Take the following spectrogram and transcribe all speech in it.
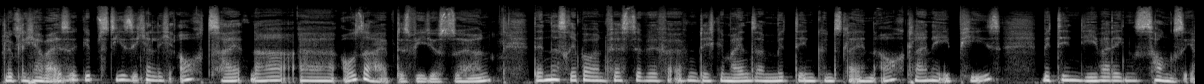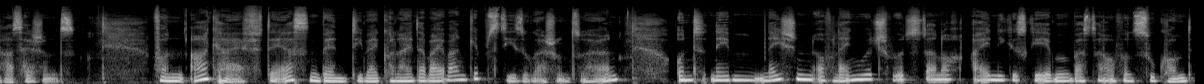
Glücklicherweise gibt's die sicherlich auch zeitnah äh, außerhalb des Videos zu hören, denn das Reeperbahn Festival veröffentlicht gemeinsam mit den KünstlerInnen auch kleine EPs mit den jeweiligen Songs ihrer Sessions. Von Archive, der ersten Band, die bei Collide dabei waren, gibt's die sogar schon zu hören. Und neben Nation of Language wird's da noch einiges geben, was da auf uns zukommt,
